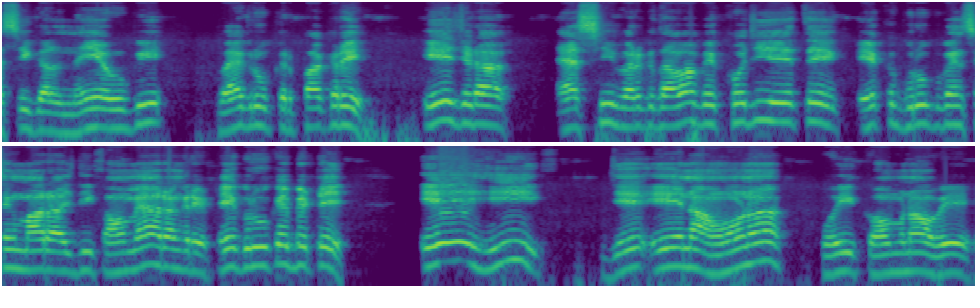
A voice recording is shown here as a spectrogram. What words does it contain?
ਐਸੀ ਗੱਲ ਨਹੀਂ ਹੋਊਗੀ। ਵਾਹਿਗੁਰੂ ਕਿਰਪਾ ਕਰੇ। ਇਹ ਜਿਹੜਾ ਐਸੀ ਵਰਗ ਦਾ ਵਾ, ਵੇਖੋ ਜੀ, ਇਹ ਤੇ ਇੱਕ ਗੁਰੂ ਗੋਬਿੰਦ ਸਿੰਘ ਮਹਾਰਾਜ ਦੀ ਕੌਮ ਹੈ ਰੰਗਰੇਟੇ ਗੁਰੂ ਕੇ ਬੇਟੇ। ਇਹ ਹੀ ਜੇ ਇਹ ਨਾ ਹੋਣ, ਕੋਈ ਕੌਮ ਨਾ ਹੋਵੇ।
